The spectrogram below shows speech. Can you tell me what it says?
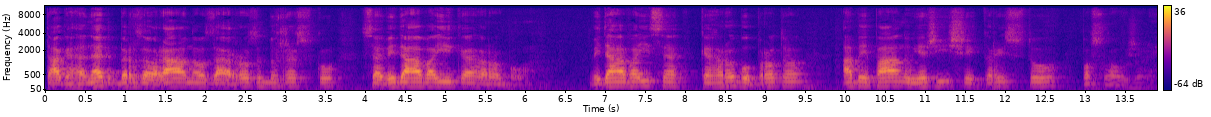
tak hned brzo ráno za rozbřesku se vydávají ke hrobu. Vydávají se ke hrobu proto, aby pánu Ježíši Kristu posloužili.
